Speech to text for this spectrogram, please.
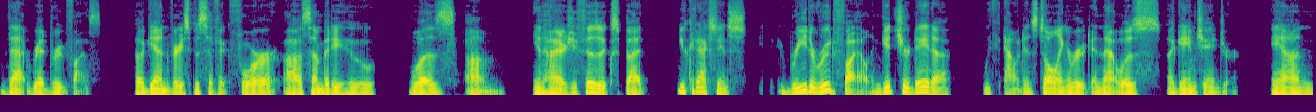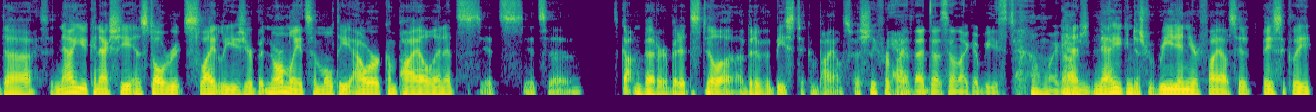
That read root files. So again, very specific for uh, somebody who was um, in high energy physics, but you could actually ins- read a root file and get your data without installing root, and that was a game changer. And uh, so now you can actually install root slightly easier, but normally it's a multi-hour compile, and it's it's it's a it's gotten better, but it's still a, a bit of a beast to compile, especially for yeah, Python. that does sound like a beast. Oh my gosh! And now you can just read in your files. It basically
